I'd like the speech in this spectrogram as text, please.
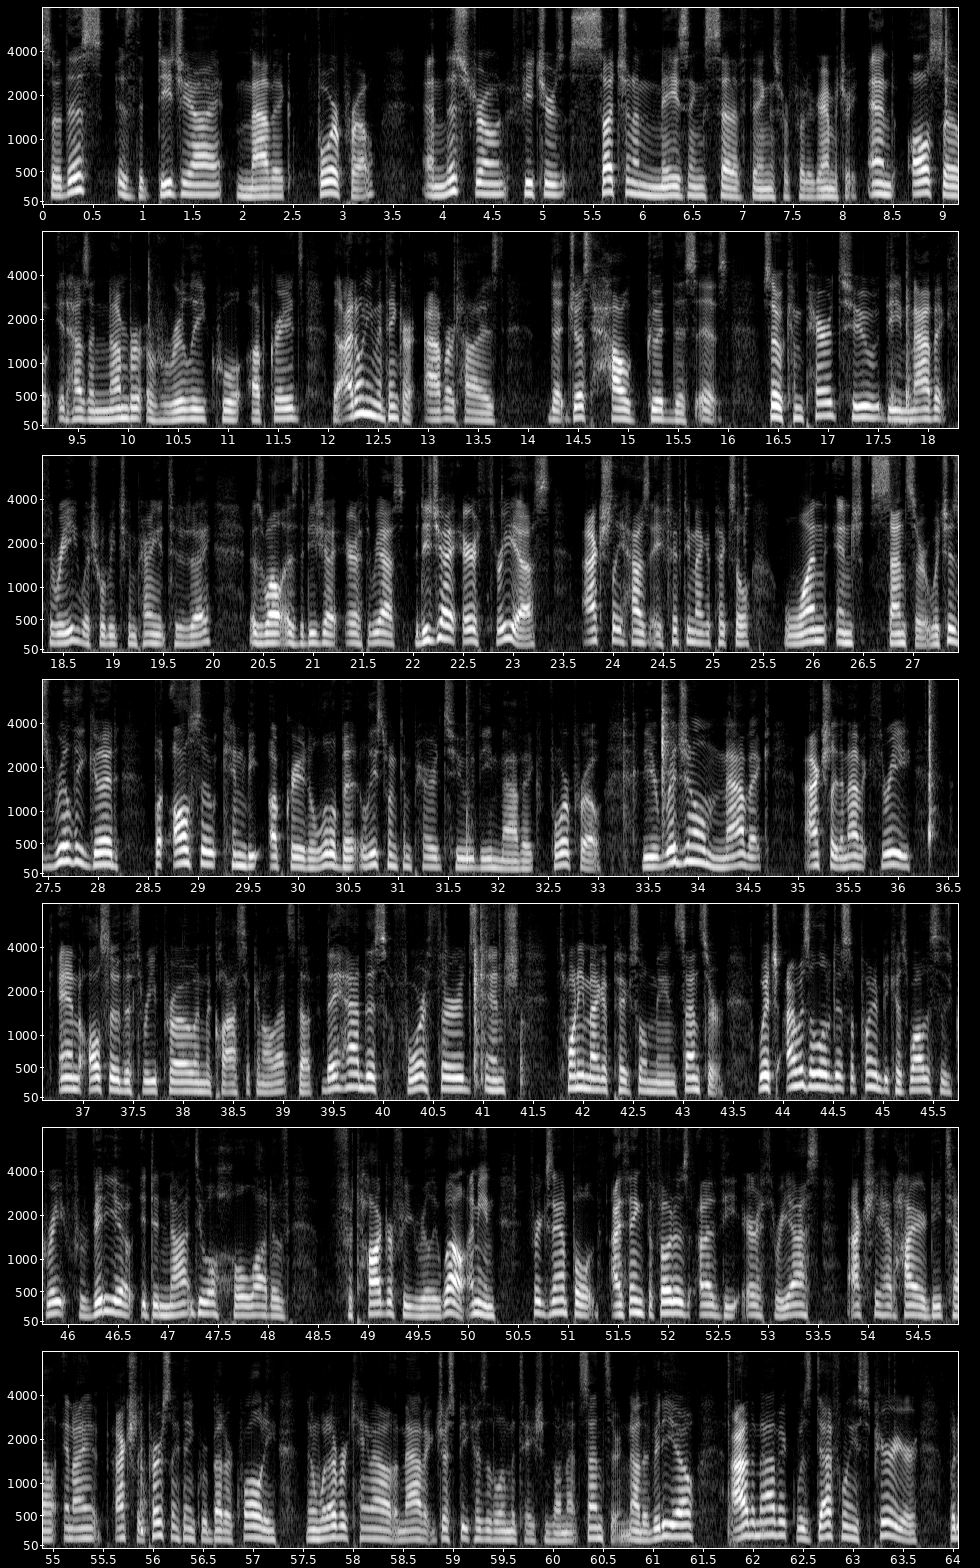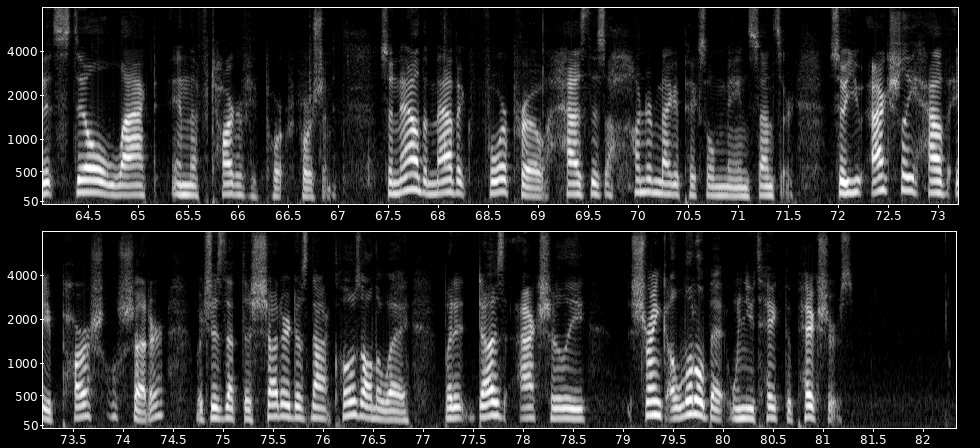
So this is the DJI Mavic 4 Pro, and this drone features such an amazing set of things for photogrammetry. And also, it has a number of really cool upgrades that I don't even think are advertised that just how good this is. So compared to the Mavic 3, which we'll be comparing it to today, as well as the DJI Air 3S, the DJI Air 3S actually has a 50 megapixel 1 inch sensor, which is really good, but also can be upgraded a little bit, at least when compared to the Mavic 4 Pro. The original Mavic, actually the Mavic 3, and also the 3 Pro and the Classic and all that stuff, they had this 4 thirds inch 20 megapixel main sensor, which I was a little disappointed because while this is great for video, it did not do a whole lot of photography really well. I mean, for example, I think the photos out of the Air 3S actually had higher detail, and I actually personally think were better quality than whatever came out of the Mavic just because of the limitations on that sensor. Now, the video out of the Mavic was definitely superior, but it still lacked in the photography por- portion. So now the Mavic 4 Pro has this 100 megapixel main sensor. So you actually have a partial shutter, which is that the shutter does not close all the way, but it does actually shrink a little bit when you take the pictures.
